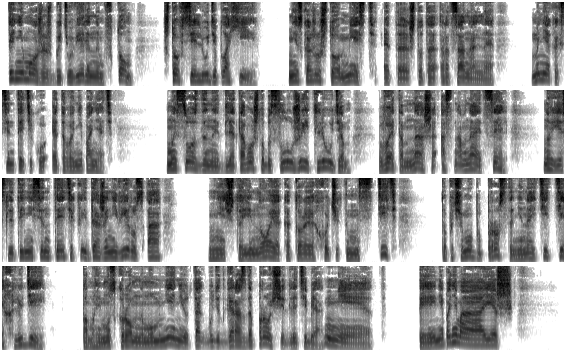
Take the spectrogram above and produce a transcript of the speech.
Ты не можешь быть уверенным в том, что все люди плохие. Не скажу, что месть — это что-то рациональное. Мне, как синтетику, этого не понять. Мы созданы для того, чтобы служить людям. В этом наша основная цель. Но если ты не синтетик и даже не вирус, а нечто иное, которое хочет мстить, то почему бы просто не найти тех людей? По моему скромному мнению, так будет гораздо проще для тебя. Нет, ты не понимаешь.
